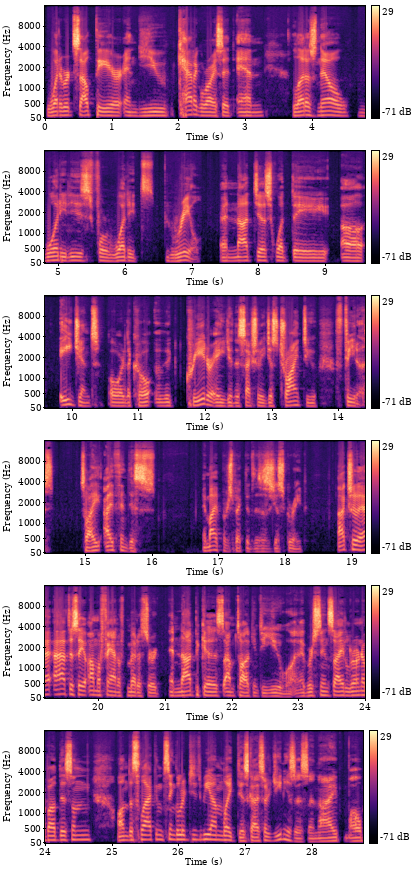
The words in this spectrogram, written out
whatever it's out there and you categorize it and let us know what it is for what it's real and not just what the uh, agent or the, co- the creator agent is actually just trying to feed us. So I, I think this, in my perspective, this is just great. Actually, I, I have to say I'm a fan of Metacert, and not because I'm talking to you. Ever since I learned about this on on the Slack and Singular DTV, I'm like, these guys are geniuses, and I well,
